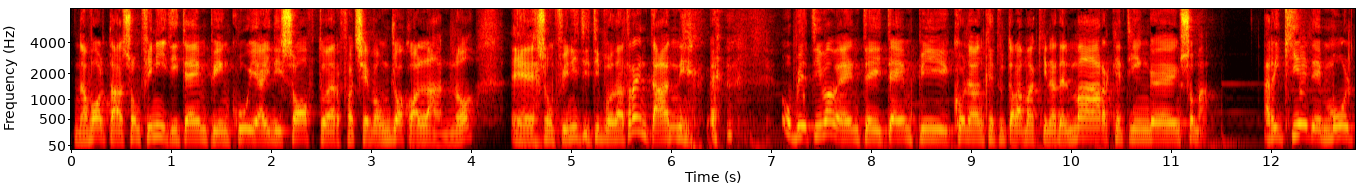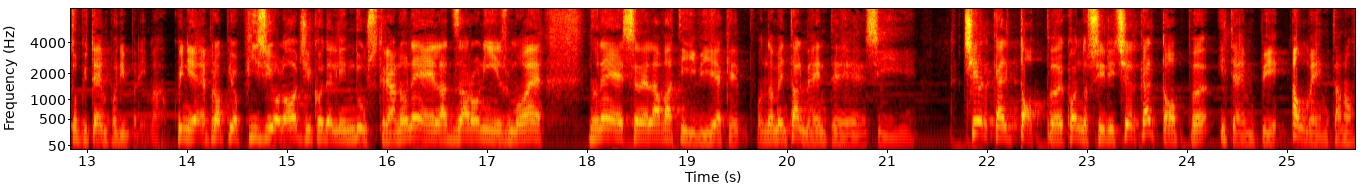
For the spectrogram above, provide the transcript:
Una volta sono finiti i tempi in cui ID Software faceva un gioco all'anno, e sono finiti tipo da 30 anni. Obiettivamente i tempi con anche tutta la macchina del marketing, insomma, richiede molto più tempo di prima. Quindi è proprio fisiologico dell'industria, non è lazzaronismo, eh? non è essere lavativi, è che fondamentalmente si cerca il top e quando si ricerca il top i tempi aumentano.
